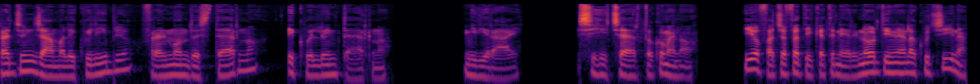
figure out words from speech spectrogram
Raggiungiamo l'equilibrio fra il mondo esterno e quello interno. Mi dirai, sì, certo, come no. Io faccio fatica a tenere in ordine la cucina.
